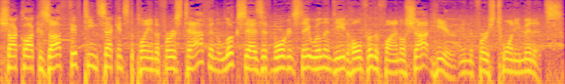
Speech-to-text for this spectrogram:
Shot clock is off, 15 seconds to play in the first half, and it looks as if Morgan State will indeed hold for the final shot here in the first 20 minutes.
